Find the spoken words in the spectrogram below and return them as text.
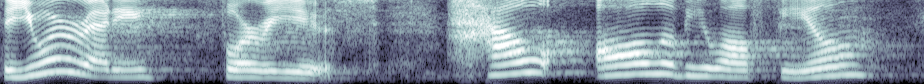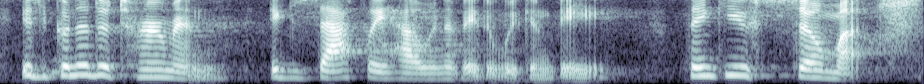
that you are ready for reuse. How all of you all feel is going to determine exactly how innovative we can be. Thank you so much.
